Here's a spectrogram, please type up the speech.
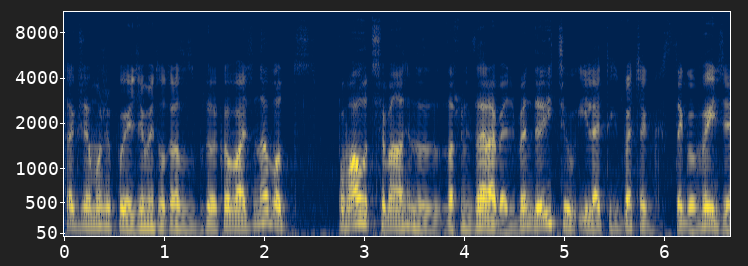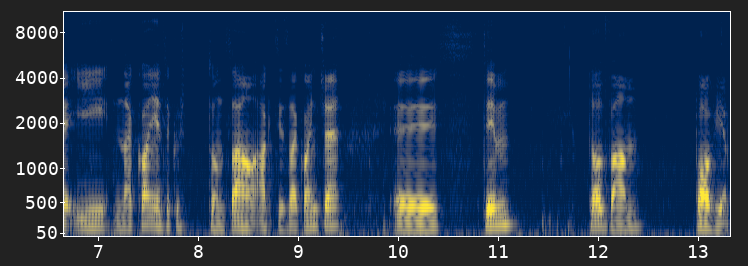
Także może pojedziemy to od razu zbutelkować, no bo pomału trzeba na tym za- zacząć zarabiać. Będę liczył ile tych beczek z tego wyjdzie i na koniec jak już tą całą akcję zakończę yy, z tym, to wam powiem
